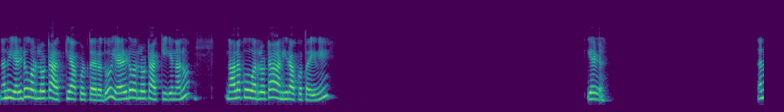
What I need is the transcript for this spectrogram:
ನಾನು ಎರಡೂವರೆ ಲೋಟ ಅಕ್ಕಿ ಹಾಕ್ಕೊಳ್ತಾ ಇರೋದು. ಎರಡೂವರೆ ಲೋಟ ಅಕ್ಕಿಗೆ ನಾನು ನಾಲ್ಕೂವರೆ ಲೋಟ ನೀರು ಹಾಕೋತಾ ಇದ್ದೀನಿ ನಾನು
